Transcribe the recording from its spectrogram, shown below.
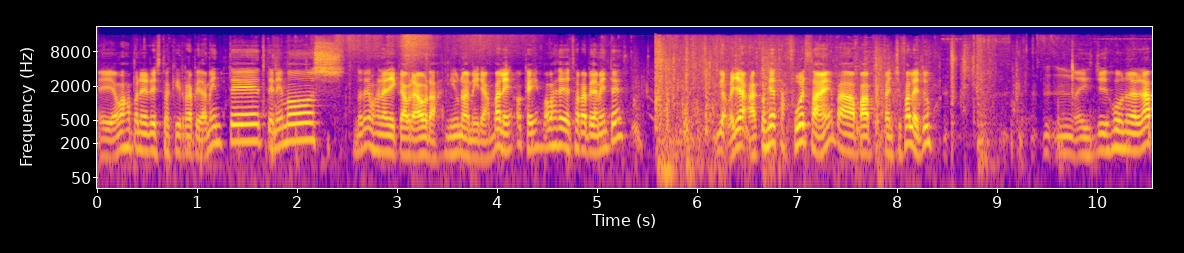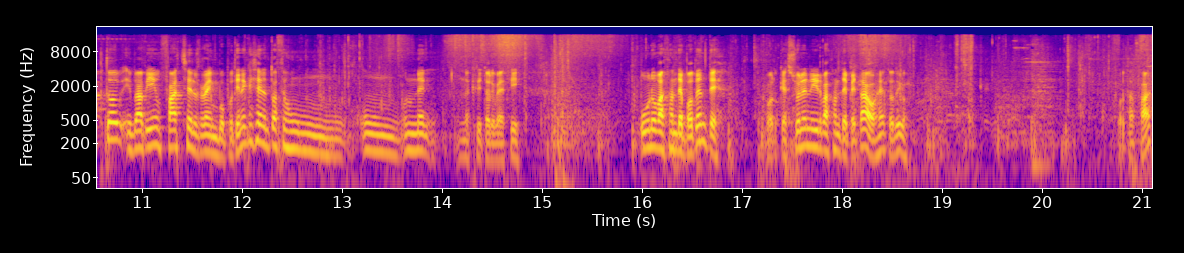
¿eh? Vamos a poner esto aquí rápidamente. Tenemos... No tenemos a nadie que abra ahora, ni una mira. Vale, ok, vamos a hacer esto rápidamente. Dios, vaya, ha cogido esta fuerza, ¿eh? Para enchufarle tú. Mm, mm, yo juego en el laptop y va bien fast el Rainbow. Pues tiene que ser entonces un... Un, un, escritorio, voy a decir uno bastante potente Porque suelen ir bastante petados, eh, te digo What the fuck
